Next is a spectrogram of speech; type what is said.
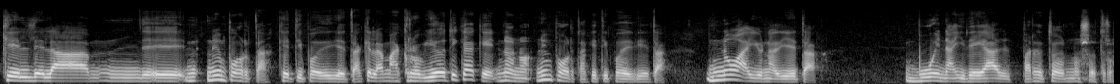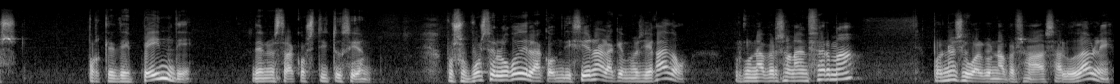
que el de la... Mm, no importa qué tipo de dieta, que la macrobiótica, que... No, no, no importa qué tipo de dieta. No hay una dieta buena, ideal para todos nosotros, porque depende de nuestra constitución. Por supuesto, luego de la condición a la que hemos llegado, porque una persona enferma, pues no es igual que una persona saludable.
